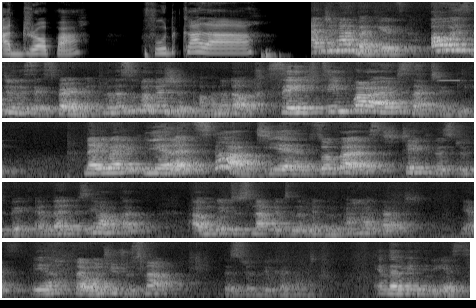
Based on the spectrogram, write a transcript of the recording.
a dropper, food color. And remember kids, always do this experiment with the supervision of an adult. Safety first. Certainly. Now you ready? Yes. Let's start. Yes. So first, take this toothpick and then you see how cut? I'm going to snap it in the middle Uh-huh. like that. Yes? Yeah. So I want you to snap this toothpick like that. In the middle. Yes.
